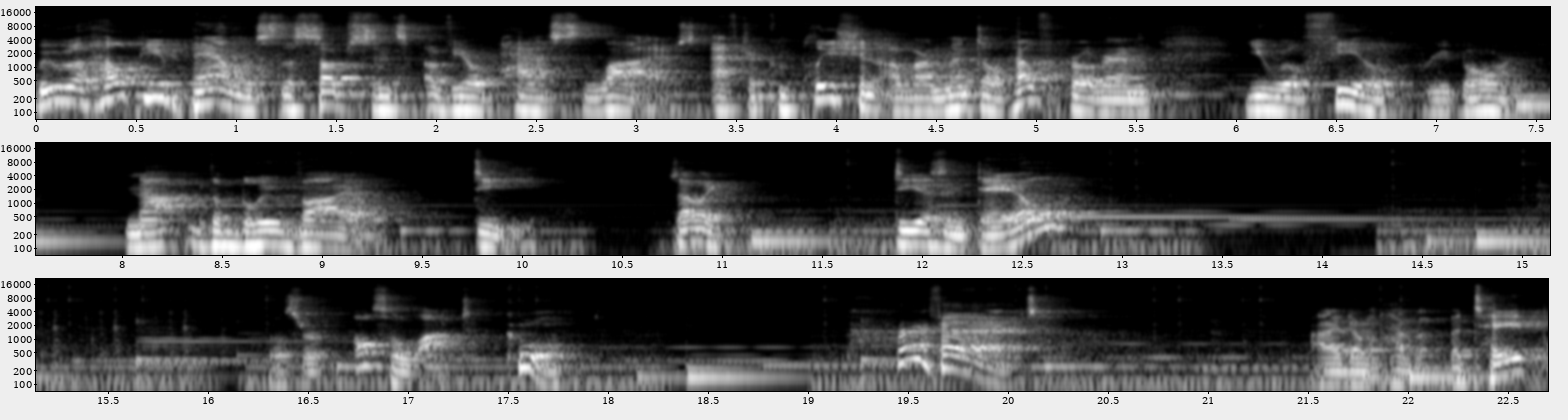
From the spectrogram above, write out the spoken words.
We will help you balance the substance of your past lives. After completion of our mental health program, you will feel reborn. Not the blue vial. D. Is that like D as in Dale? Those are also locked. Cool. Perfect. I don't have a, tape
